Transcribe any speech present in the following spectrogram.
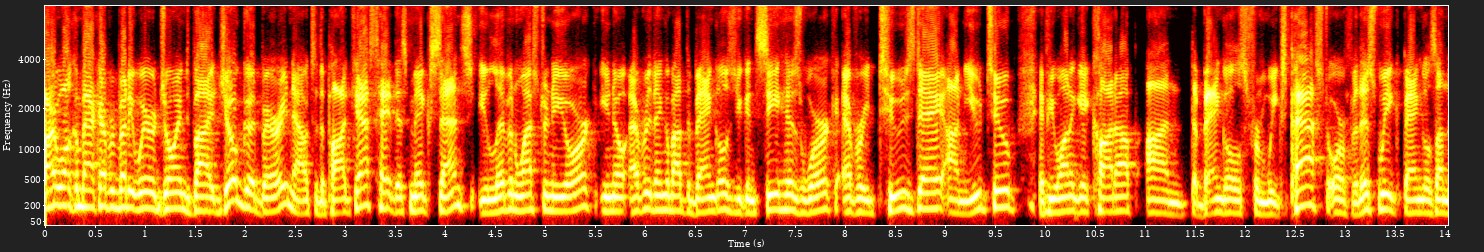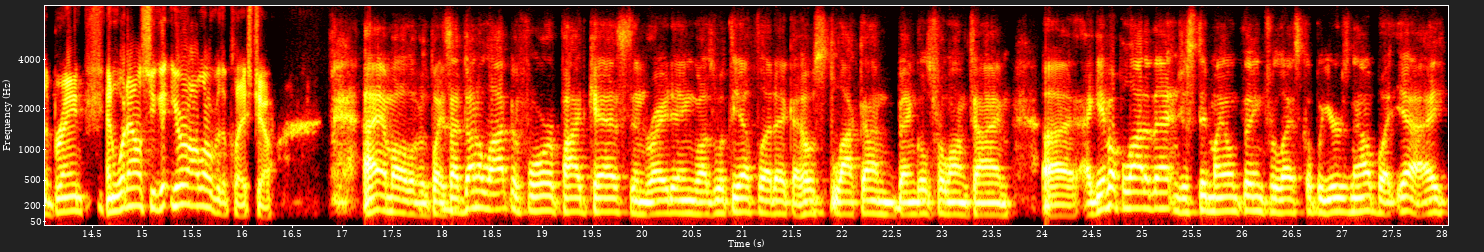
All right, welcome back, everybody. We're joined by Joe Goodberry now to the podcast. Hey, this makes sense. You live in Western New York, you know everything about the Bengals. You can see his work every Tuesday on YouTube. If you want to get caught up on the Bengals from weeks past or for this week, Bengals on the brain. And what else you get? You're all over the place, Joe. I am all over the place. I've done a lot before, podcasts and writing. I was with the Athletic. I hosted Locked On Bengals for a long time. Uh, I gave up a lot of that and just did my own thing for the last couple years now. But yeah, I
